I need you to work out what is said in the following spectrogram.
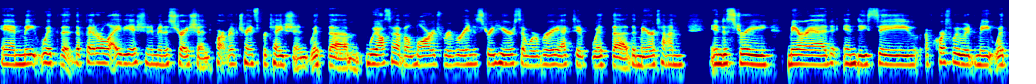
and meet with the, the Federal Aviation Administration, Department of Transportation. With um, we also have a large river industry here, so we're very active with uh, the maritime industry, MARAD in DC. Of course, we would meet with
